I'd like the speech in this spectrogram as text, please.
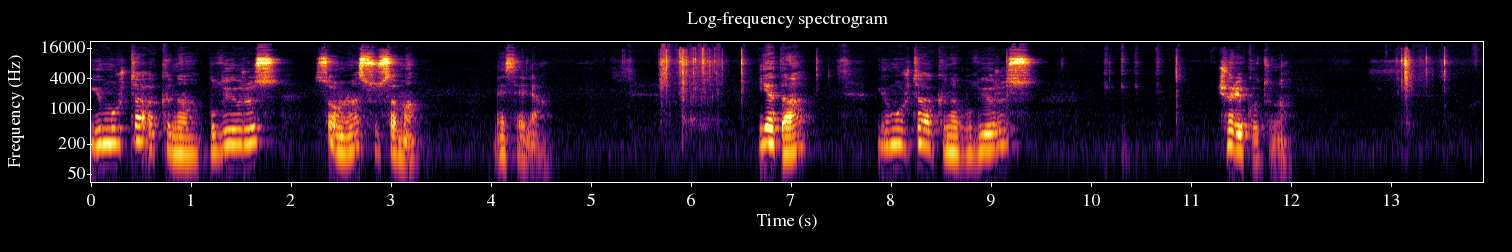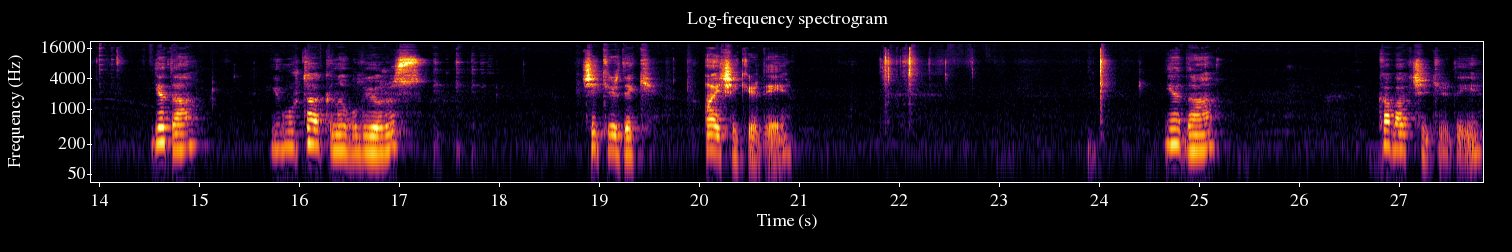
Yumurta akına buluyoruz. Sonra susama mesela. Ya da yumurta akına buluyoruz. Çörek otuna. Ya da yumurta akına buluyoruz. Çekirdek ay çekirdeği ya da kabak çekirdeği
